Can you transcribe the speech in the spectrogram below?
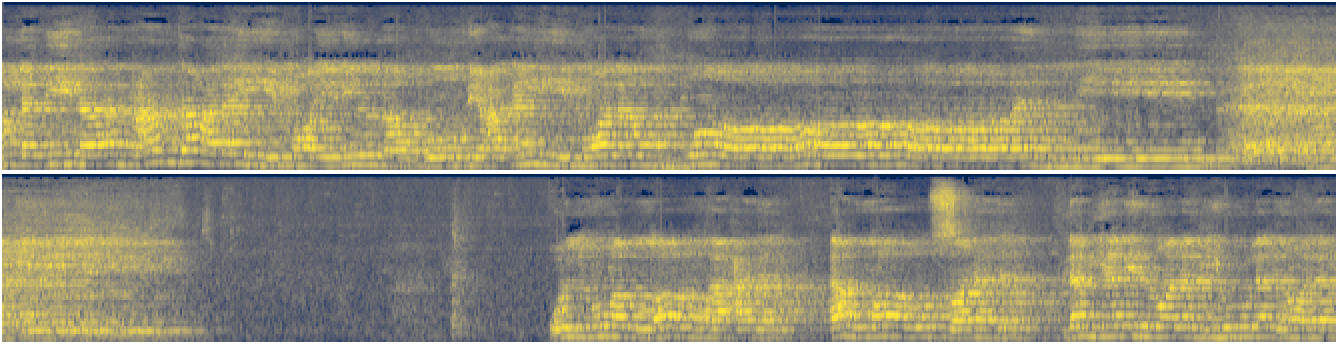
الذين أنعمت عليهم غير المغضوب عليهم ولا الضالين. قل هو الله أحد الله الصمد. لم يلد ولم يولد ولم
